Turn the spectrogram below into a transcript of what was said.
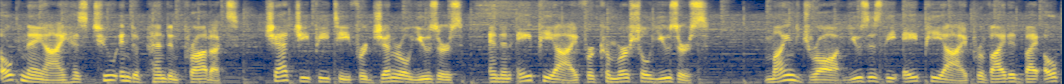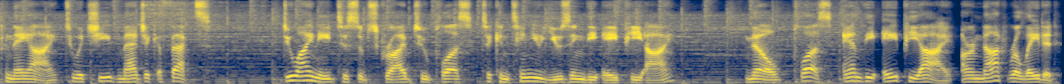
OpenAI has two independent products, ChatGPT for general users, and an API for commercial users. MindDraw uses the API provided by OpenAI to achieve magic effects. Do I need to subscribe to Plus to continue using the API? No, Plus and the API are not related.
